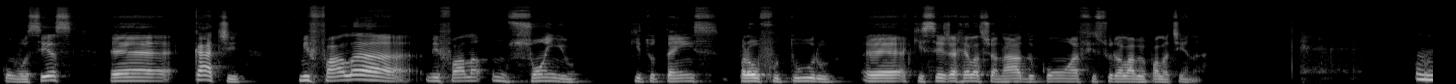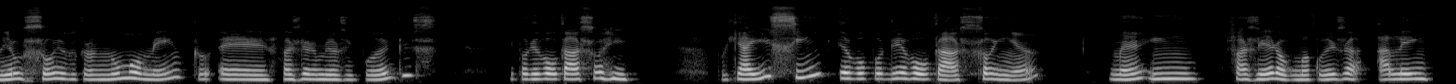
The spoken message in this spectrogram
com vocês. É, Cati, me fala, me fala um sonho que tu tens para o futuro é, que seja relacionado com a fissura labiopalatina? O meu sonho no momento é fazer meus implantes e poder voltar a sorrir. Porque aí sim eu vou poder voltar a sonhar, né, em fazer alguma coisa além,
